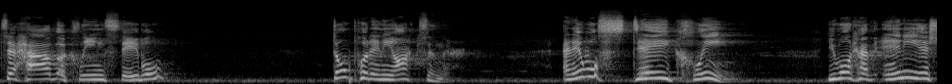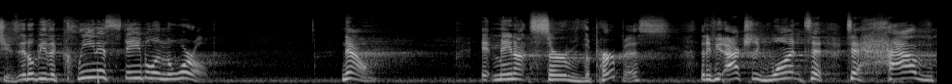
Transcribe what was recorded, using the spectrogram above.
to have a clean stable, don't put any ox in there. And it will stay clean. You won't have any issues. It'll be the cleanest stable in the world. Now, it may not serve the purpose that if you actually want to, to have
